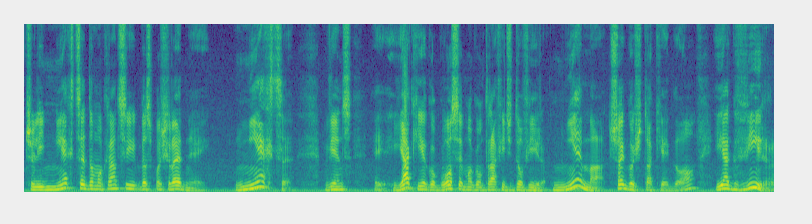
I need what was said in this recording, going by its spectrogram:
czyli nie chce demokracji bezpośredniej. Nie chce. Więc jak jego głosy mogą trafić do wir? Nie ma czegoś takiego jak wir.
